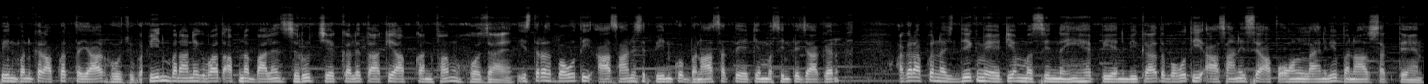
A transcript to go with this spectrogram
पिन बनकर आपका तैयार हो चुका पिन बनाने के बाद अपना बैलेंस ज़रूर चेक कर ले ताकि आप कंफर्म हो जाएँ। इस तरह बहुत ही आसानी से पिन को बना सकते हैं एटीएम मशीन पे जाकर। अगर आपका नज़दीक में एटीएम मशीन नहीं है पीएनबी का तो बहुत ही आसानी से आप ऑनलाइन भी बना सकते हैं।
